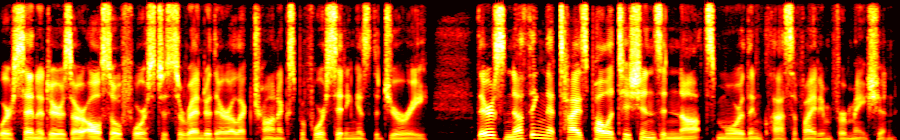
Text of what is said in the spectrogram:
where senators are also forced to surrender their electronics before sitting as the jury, there's nothing that ties politicians in knots more than classified information.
